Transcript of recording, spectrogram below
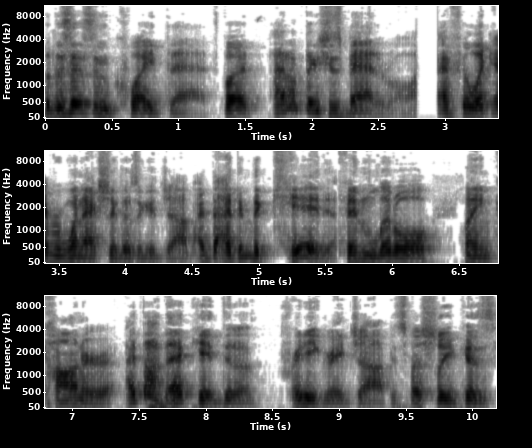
So this isn't quite that, but I don't think she's bad at all. I feel like everyone actually does a good job. I, I think the kid, Finn Little, playing Connor, I thought that kid did a pretty great job, especially because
